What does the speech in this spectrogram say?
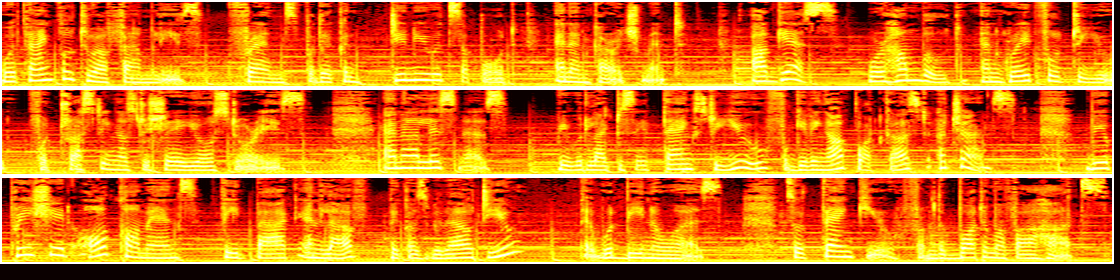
We're thankful to our families, friends for their continued support and encouragement. Our guests, we're humbled and grateful to you for trusting us to share your stories. And our listeners, we would like to say thanks to you for giving our podcast a chance. We appreciate all comments, feedback, and love because without you, there would be no us. So thank you from the bottom of our hearts.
